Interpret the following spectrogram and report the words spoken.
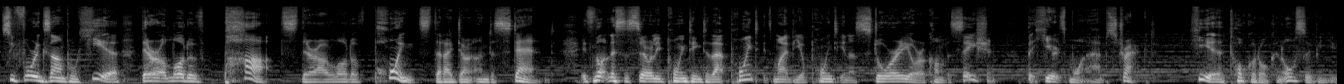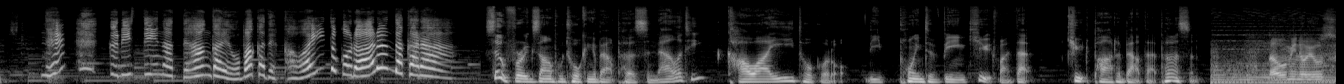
So for example here, there are a lot of parts, there are a lot of points that I don't understand. It's not necessarily pointing to that point, it might be a point in a story or a conversation, but here it's more abstract. Here, tokoro can also be used. So for example, talking about personality, kawaii tokoro, the point of being cute, right? That cute part about that person. ナオミの様子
